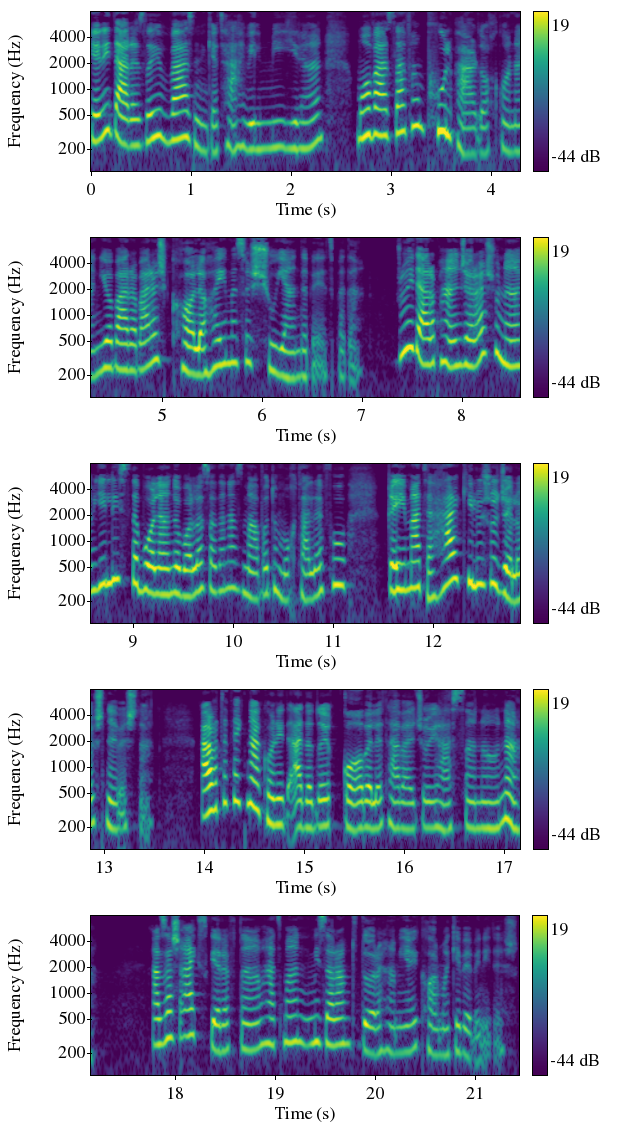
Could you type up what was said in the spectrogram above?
یعنی در ازای وزنی که تحویل می‌گیرن موظفن پول پرداخت کنن یا برابرش کالاهایی مثل شوینده بهت بدن. روی در پنجرهشون هم یه لیست بلند و بالا زدن از مواد مختلف و قیمت هر کیلوش رو جلوش نوشتن. البته فکر نکنید عددهای قابل توجهی هستن و نه. ازش عکس گرفتم. حتما می‌ذارم تو دور همیای کارما که ببینیدش.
